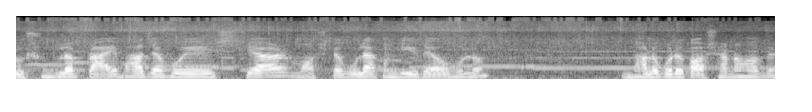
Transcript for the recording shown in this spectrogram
রসুনগুলো প্রায় ভাজা হয়ে এসছে আর মশলাগুলো এখন দিয়ে দেওয়া হলো। ভালো করে কষানো হবে।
